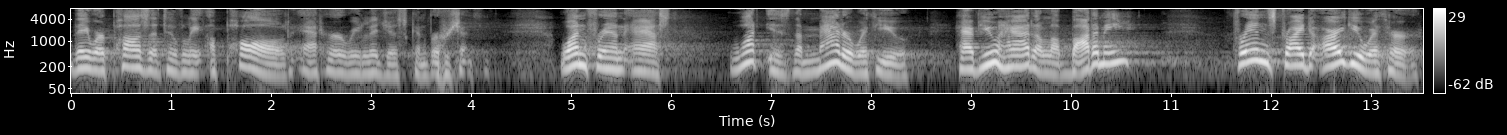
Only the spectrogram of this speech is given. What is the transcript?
they were positively appalled at her religious conversion. One friend asked, What is the matter with you? Have you had a lobotomy? Friends tried to argue with her.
